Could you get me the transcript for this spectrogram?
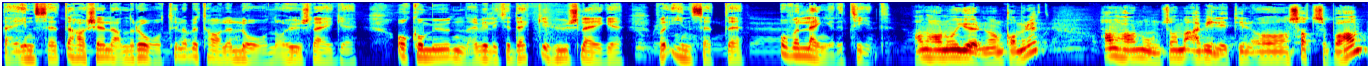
De innsatte har sjelden råd til å betale lån og husleie, og kommunene vil ikke dekke husleie for innsatte over lengre tid. Han har noe å gjøre når han kommer ut. Han har noen som er villig til å satse på ham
